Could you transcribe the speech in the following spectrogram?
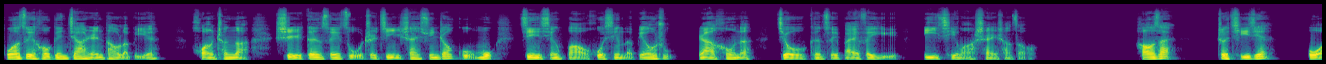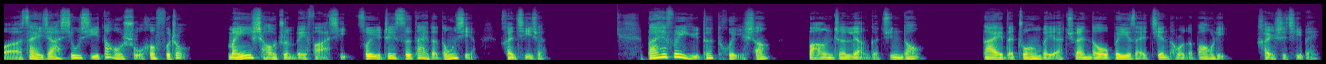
我最后跟家人道了别，谎称啊是跟随组织进山寻找古墓，进行保护性的标注，然后呢就跟随白飞宇一起往山上走。好在这期间我在家修习道术和符咒，没少准备法器，所以这次带的东西很齐全。白飞宇的腿上绑着两个军刀，带的装备啊，全都背在肩头的包里，很是齐备。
